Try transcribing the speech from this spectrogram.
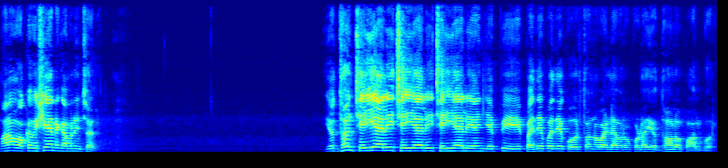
మనం ఒక విషయాన్ని గమనించాలి. యుద్ధం చెయ్యాలి చెయ్యాలి చెయ్యాలి అని చెప్పి పదే పదే కోరుతున్న వాళ్ళు ఎవరు కూడా యుద్ధంలో పాల్గొరు.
